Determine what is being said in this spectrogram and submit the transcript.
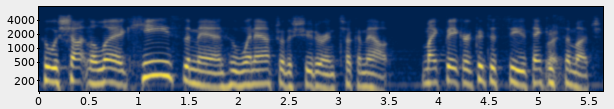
who was shot in the leg, he's the man who went after the shooter and took him out. Mike Baker, good to see you. Thank you so much.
